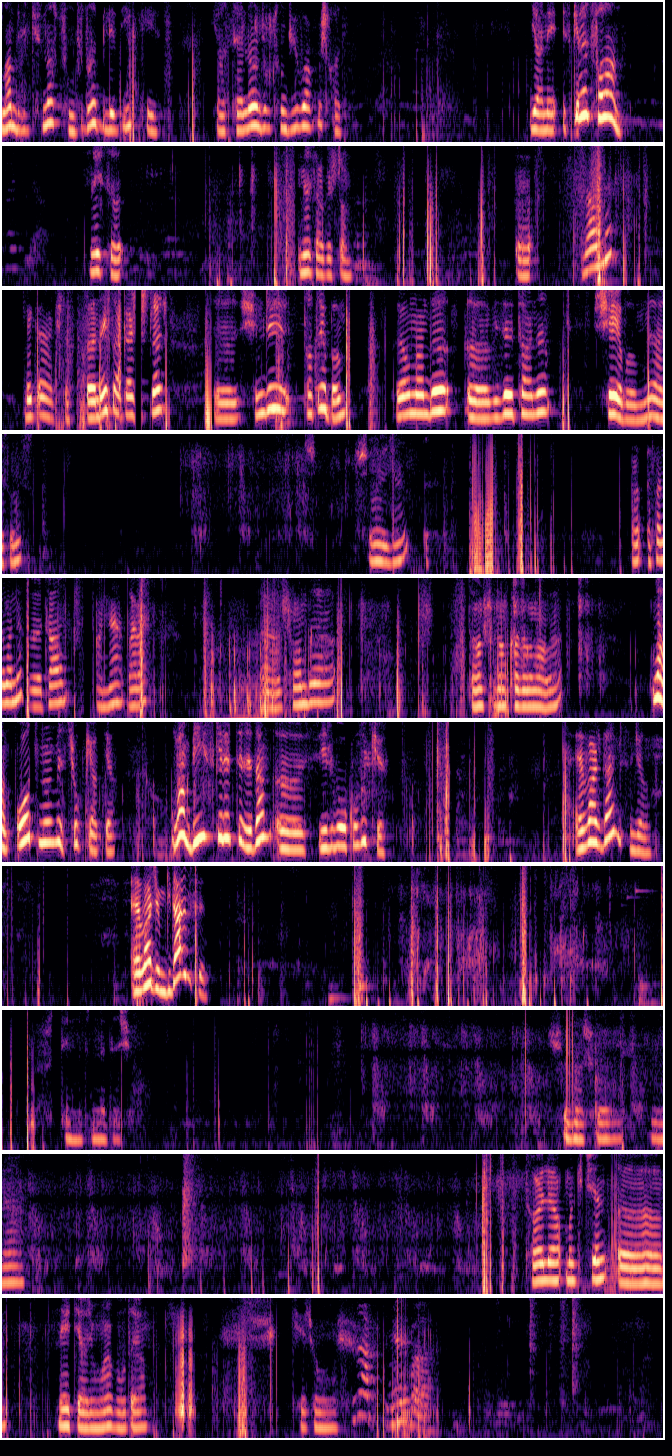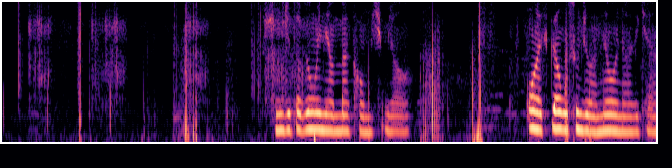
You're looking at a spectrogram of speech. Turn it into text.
Lan bizimkisinden sunucuda bile değil ki. Ya seneler önce bu sunucuyu bakmışlardı. Yani iskelet falan. Neyse. Neyse arkadaşlar. Ee, ne anne? Bekle arkadaşlar. Ee, neyse arkadaşlar. Ee, şimdi tahta yapalım. Ve ondan da e, bize bir tane şey yapalım. Ne dersiniz? Şöyle. E, efendim anne? Ee, tamam anne bay bay. Ee, şu anda Tamam şuradan kazalım abi. Ulan o atın ölmesi çok kıyat ya. Ulan bir iskelette neden e, sihirli bir ki? Eva gider misin canım? Evacım gider misin? Üf, Dilimi nedir ya? Şuradan şöyle. Tarla yapmak için eee, ne ihtiyacım var? Buğdaya. Geç olmuş. Ne yaptın Erba? Sunucu tabi oynayan ben kalmışım ya. O eskiden bu sunucular ne oynardık ya.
